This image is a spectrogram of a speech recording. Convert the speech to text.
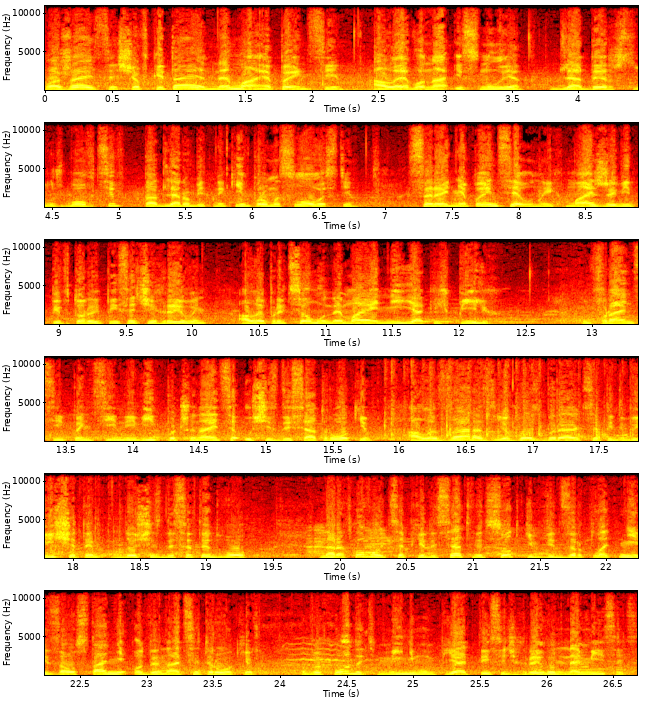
Вважається, що в Китаї немає пенсії, але вона існує для держслужбовців та для робітників промисловості. Середня пенсія у них майже від півтори тисячі гривень, але при цьому немає ніяких пільг. У Франції пенсійний вік починається у 60 років, але зараз його збираються підвищити до 62. Нараховується 50% від зарплатні за останні 11 років. Виходить мінімум 5 тисяч гривень на місяць.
